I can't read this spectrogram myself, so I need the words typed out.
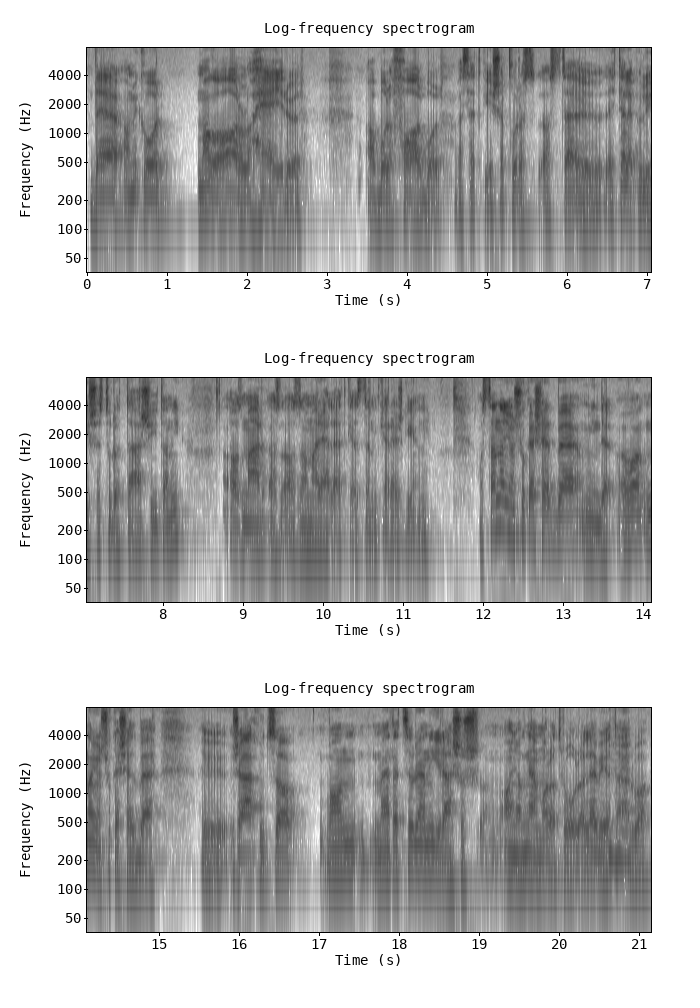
De amikor maga arról a helyről, abból a falból veszed ki, és akkor azt, azt egy településhez tudod társítani, az már, az, azzal már el lehet kezdeni keresgélni. Aztán nagyon sok esetben, minden, nagyon sok esetben zsákutca van, mert egyszerűen írásos anyag nem maradt róla levéltárba. Uh-huh.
